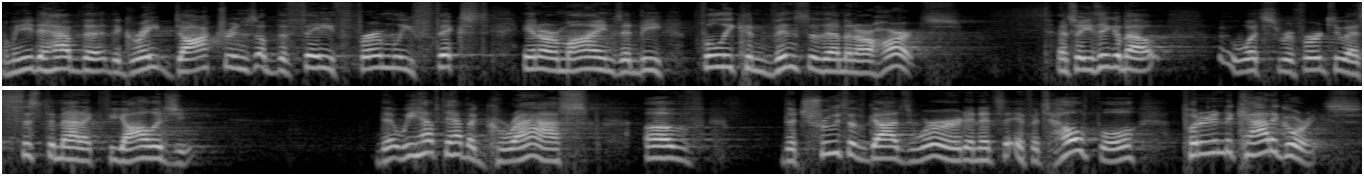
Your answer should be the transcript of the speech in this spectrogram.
And we need to have the, the great doctrines of the faith firmly fixed in our minds and be fully convinced of them in our hearts. And so you think about what's referred to as systematic theology, that we have to have a grasp of the truth of God's word, and it's, if it's helpful, put it into categories.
